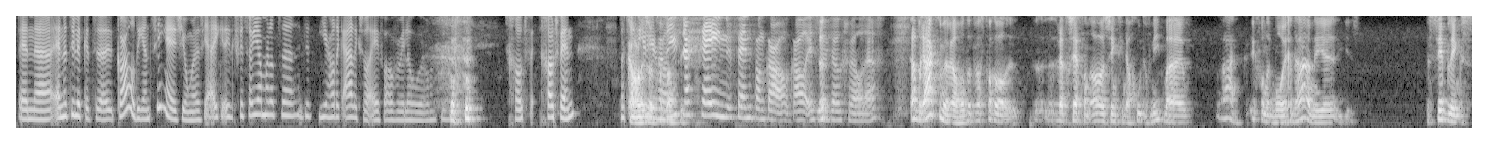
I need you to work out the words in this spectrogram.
En, uh, en natuurlijk het uh, Carl die aan het zingen is, jongens. Ja, ik, ik vind het zo jammer dat... Uh, dit, hier had ik Alex wel even over willen horen. Want is groot, groot fan. Wat Carl is ook Wie is er geen fan van Carl? Carl is dat, sowieso geweldig. Dat raakte me wel, want het was toch wel... Er werd gezegd van, oh, zingt hij nou goed of niet? Maar ah, ik vond het mooi gedaan. Je, de siblings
